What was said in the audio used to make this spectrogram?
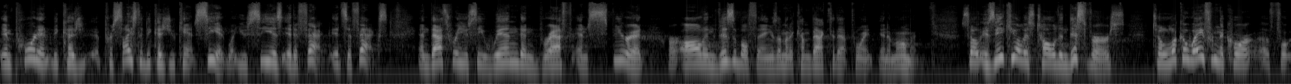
important because precisely because you can't see it. What you see is it effect, its effects, and that's where you see wind and breath and spirit are all invisible things. I'm going to come back to that point in a moment. So Ezekiel is told in this verse to look away from the, cor- uh, for,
